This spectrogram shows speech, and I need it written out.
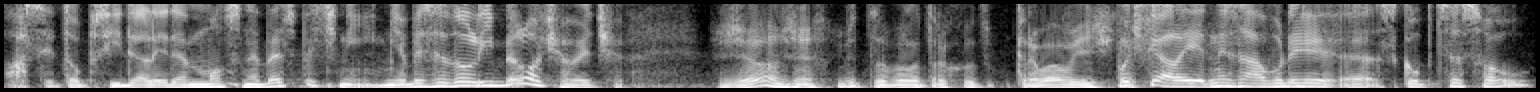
asi to přijde lidem moc nebezpečný. Mně by se to líbilo, člověče. Že jo, že by to bylo trochu krvavější. Počkej, ale jedny závody eh, z kopce jsou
